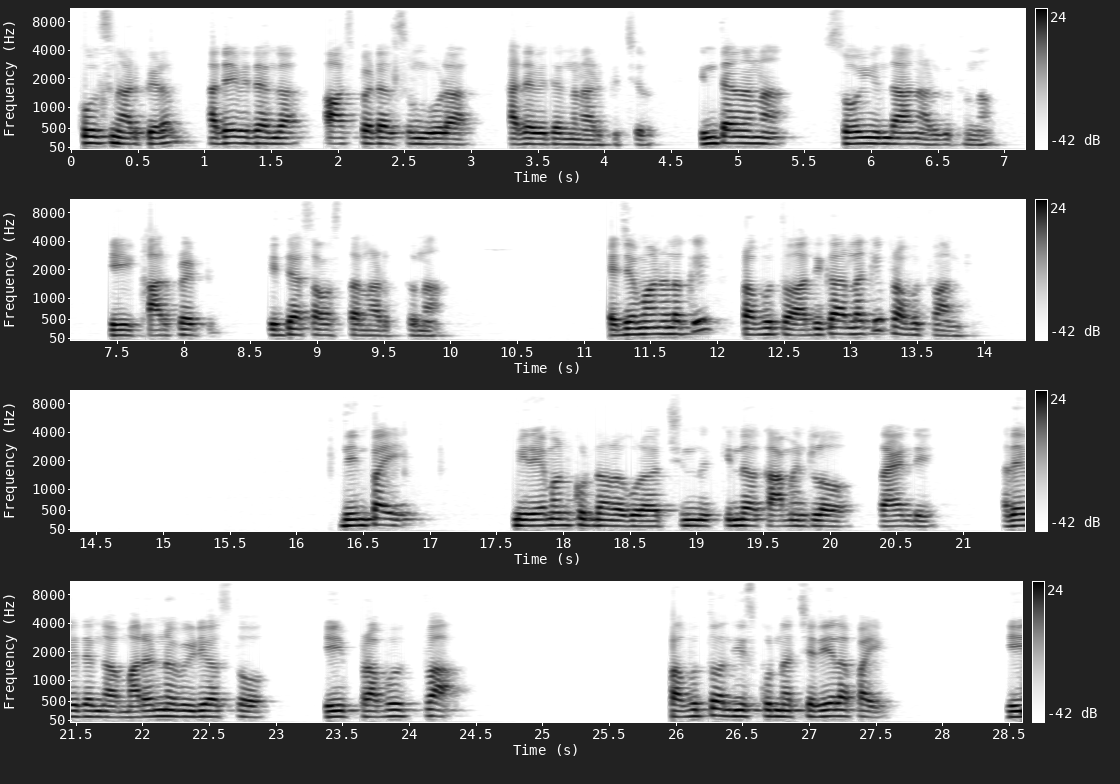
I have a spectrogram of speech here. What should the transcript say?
స్కూల్స్ నడిపించడం అదేవిధంగా హాస్పిటల్స్ కూడా అదే విధంగా నడిపించారు. ఇంతనన్నా సోయి ఉందా అని అడుగుతున్నాం. ఈ కార్పొరేట్ విద్యా సంస్థలు నడుపుతున్న యజమానులకి ప్రభుత్వ అధికారులకి ప్రభుత్వానికి. దీనిపై మీరేమనుకుంటున్నారో కూడా చిన్న కింద కామెంట్లో రాయండి. అదేవిధంగా మరెన్నో వీడియోస్తో ఈ ప్రభుత్వ ప్రభుత్వం తీసుకున్న చర్యలపై ఈ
